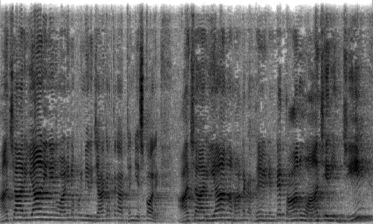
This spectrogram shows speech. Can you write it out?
ఆచార్య అని నేను వాడినప్పుడు మీరు జాగ్రత్తగా అర్థం చేసుకోవాలి. ఆచార్య అన్న మాటకు అర్థం ఏంటంటే తాను ఆచరించి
